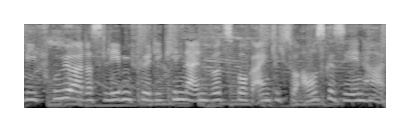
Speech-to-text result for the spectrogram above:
wie früher das Leben für die Kinder in Würzburg eigentlich so ausgesehen hat.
